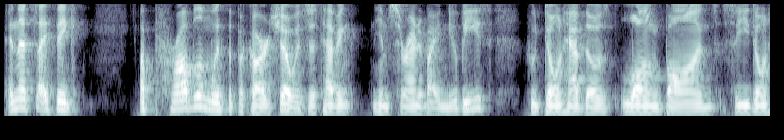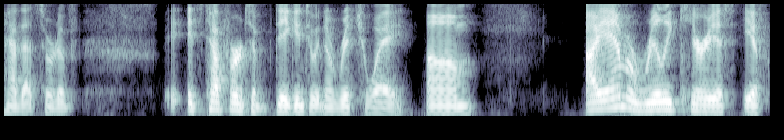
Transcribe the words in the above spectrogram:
And that's, I think, a problem with the Picard show is just having him surrounded by newbies who don't have those long bonds. So you don't have that sort of. It's tougher to dig into it in a rich way. Um, I am really curious if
